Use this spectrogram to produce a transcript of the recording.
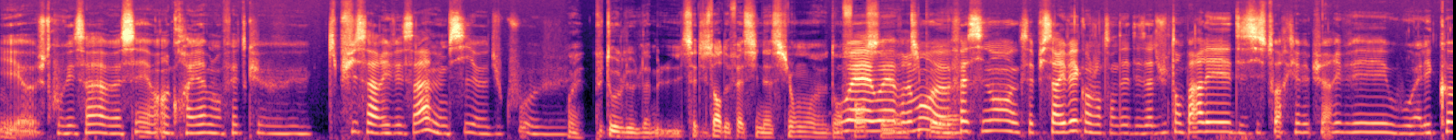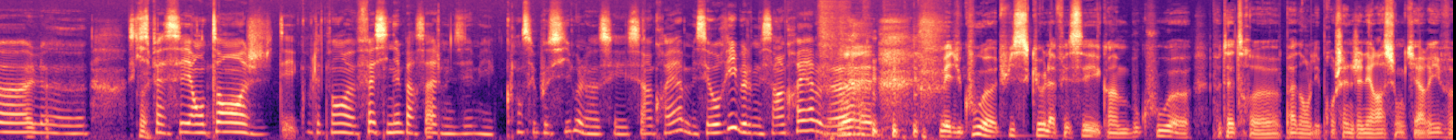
Et euh, je trouvais ça assez incroyable, en fait, que qu'il puisse arriver ça, même si, euh, du coup... euh, Ouais, plutôt le- la- cette histoire de fascination euh, d'enfance. Ouais, ouais, vraiment peu, euh, euh, fascinant que ça puisse arriver quand j'entendais des adultes en parler, des histoires qui avaient pu arriver, ou à l'école, ce qui Ouais. se passait en temps. J'étais complètement fascinée par ça. Je me disais, mais comment c'est possible? C'est incroyable, mais c'est horrible, mais c'est incroyable. Ouais. Mais du coup, puisque la fessée est quand même beaucoup, peut-être pas dans les prochaines générations qui arrivent,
